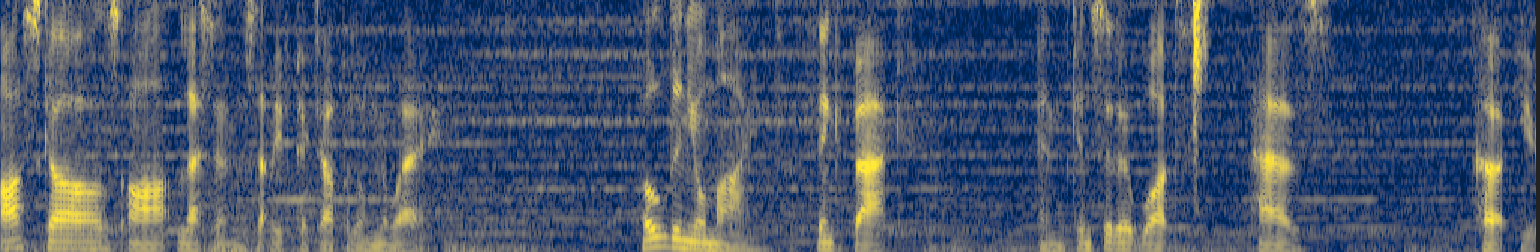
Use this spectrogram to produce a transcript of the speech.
Our scars are lessons that we've picked up along the way. Hold in your mind, think back, and consider what has hurt you.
